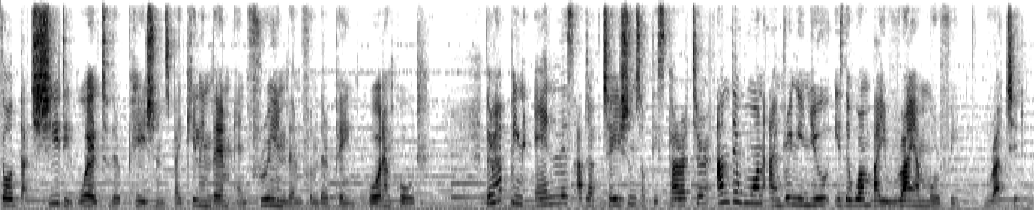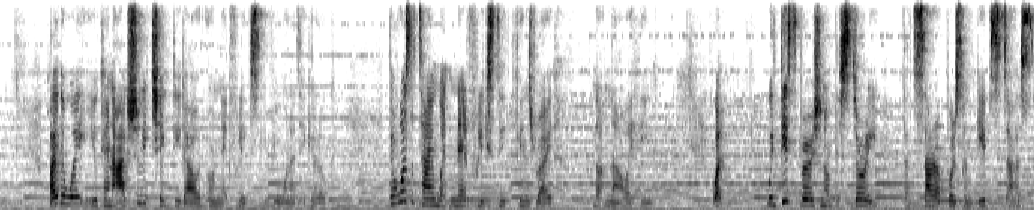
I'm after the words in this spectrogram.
thought that she did well to their patients by killing them and freeing them from their pain, quote unquote. There have been endless adaptations of this character, and the one I'm bringing you is the one by Ryan Murphy, Ratched. By the way, you can actually check it out on Netflix if you want to take a look. There was a time when Netflix did things right, not now, I think. Well, with this version of the story that Sarah Paulson gives us,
